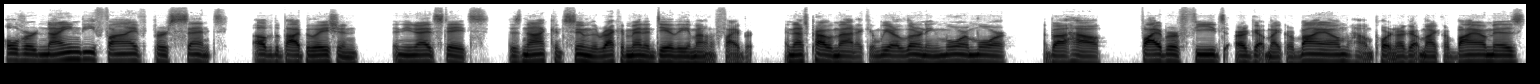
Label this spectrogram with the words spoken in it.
over 95% of the population in the United States does not consume the recommended daily amount of fiber. And that's problematic. And we are learning more and more about how fiber feeds our gut microbiome, how important our gut microbiome is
